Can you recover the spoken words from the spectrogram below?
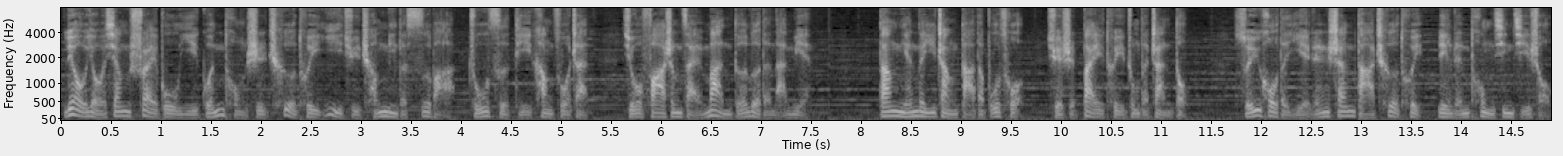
廖耀湘率部以滚筒式撤退一举成名的斯瓦逐次抵抗作战，就发生在曼德勒的南面。当年那一仗打得不错，却是败退中的战斗。随后的野人山大撤退令人痛心疾首，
